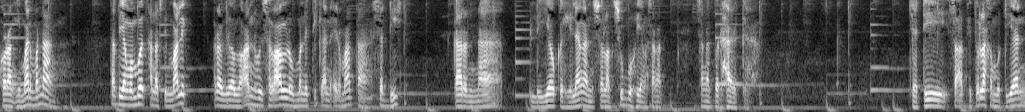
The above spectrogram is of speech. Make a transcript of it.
orang iman menang. Tapi yang membuat Anas bin Malik radhiyallahu anhu selalu menitikkan air mata sedih karena beliau kehilangan sholat subuh yang sangat sangat berharga. Jadi saat itulah kemudian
